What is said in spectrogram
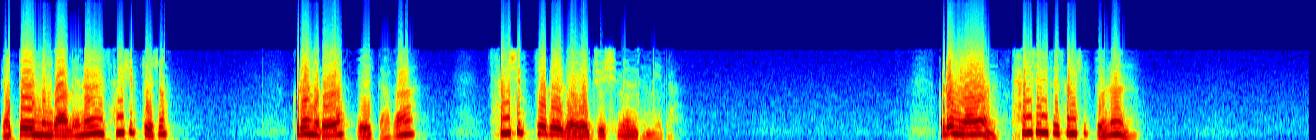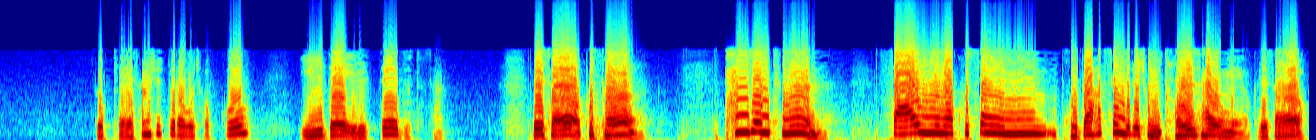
몇 도에 있는가 하면은 30도죠. 그러므로 여기다가 30도를 넣어주시면 됩니다. 그러면 탄젠트 30도는 이렇게 30도라고 적고 2대 1대 루트 3. 그래서 보통 탄젠트는 사인이나 코사인보다 학생들이 좀 덜 사용해요. 그래서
